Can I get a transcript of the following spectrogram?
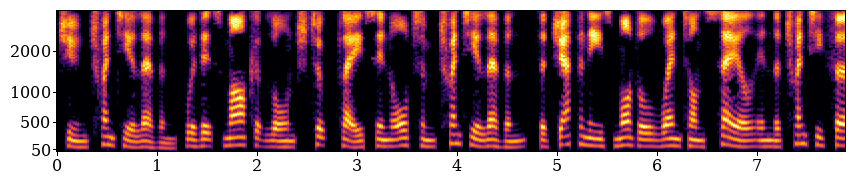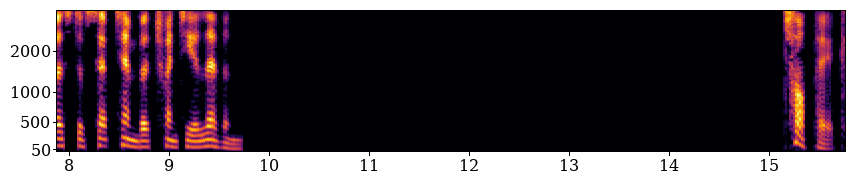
June 2011, with its market launch took place in autumn 2011. The Japanese model went on sale in the 21st of September 2011. Topic:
